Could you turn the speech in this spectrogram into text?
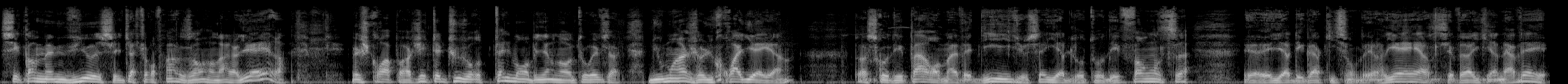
C'est, quand même vieux, c'est 80 ans en arrière. Mais je crois pas. J'étais toujours tellement bien entouré. Du moins, je le croyais. Hein. Parce qu'au départ, on m'avait dit, je sais, il y a de l'autodéfense, euh, il y a des gars qui sont derrière. C'est vrai qu'il y en avait.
